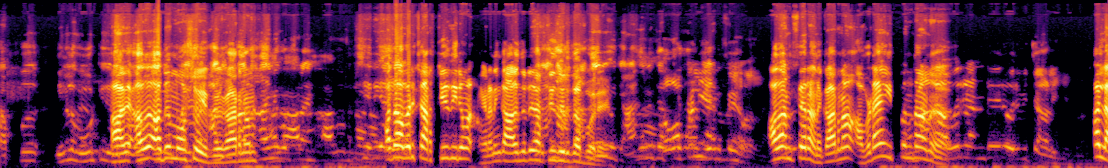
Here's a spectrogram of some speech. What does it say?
കപ്പ് നിങ്ങൾ വോട്ട് അത് അത് മോശമായി പോയി. കാരണം? അത് അവർ ചർച്ച ചെയ്ത് തീരുമാനം അങ്ങനെയാണെങ്കിൽ ആദ്യം ചർച്ച ചെയ്ത് തീർത്താ പോരെ. ടോട്ടലി അത് അൺഫെയർ ആണ്. കാരണം അവിടെ ഇപ്പൊ എന്താണ്? അവർ രണ്ടുപേരും ഒരുമിച്ച് കളിക്കും അല്ല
